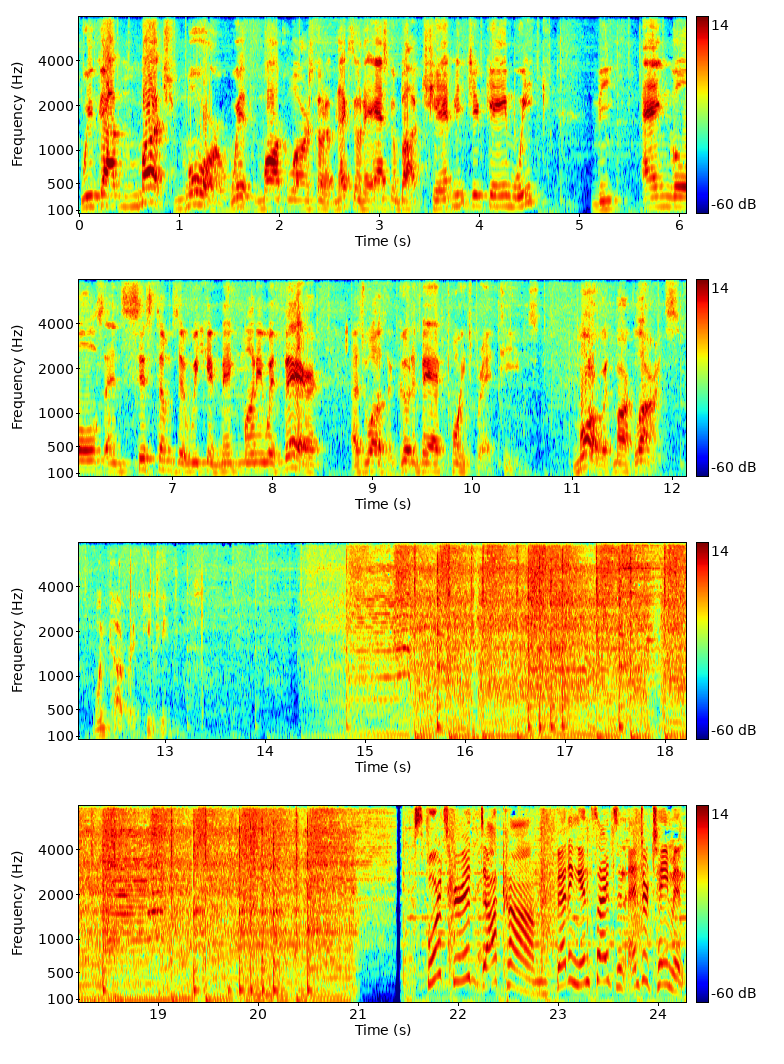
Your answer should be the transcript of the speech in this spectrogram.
We've got much more with Marc Lawrence coming up next. I'm going to ask him about championship game week, the angles and systems that we can make money with there as well as the good and bad point spread teams. More with Marc Lawrence when coverage continues. SportsGrid.com. Betting insights and entertainment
